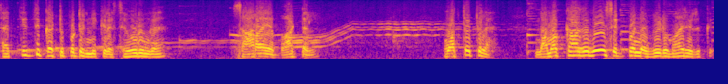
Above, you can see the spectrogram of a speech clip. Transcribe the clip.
சத்தியத்து கட்டுப்பட்டு நிக்கிற செவருங்க சாராய பாட்டில். மொத்தத்துல நமக்காகவே செட் பண்ண வீடு மாதிரி இருக்கு.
